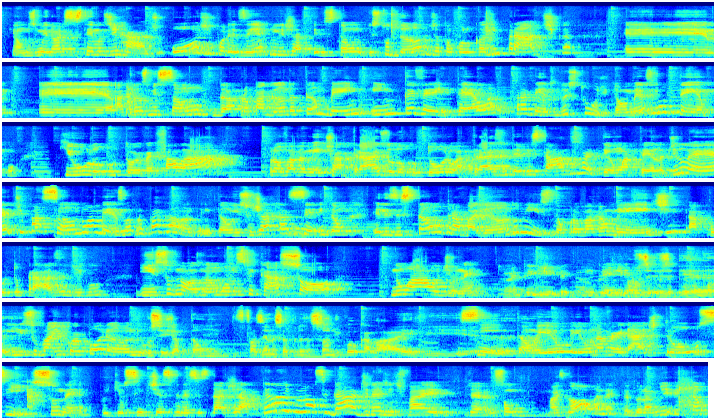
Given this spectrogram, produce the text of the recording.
que é um dos melhores sistemas de rádio. Hoje, por exemplo, eles já eles estão estudando, já estão colocando em prática é, é, a transmissão da propaganda também em TV, em tela, para dentro do estúdio. Então, ao mesmo tempo que o locutor vai falar, provavelmente atrás do locutor ou atrás do entrevistado vai ter uma tela de LED passando a mesma propaganda. Então isso já está sendo. Então eles estão trabalhando nisso. Então provavelmente a curto prazo, eu digo isso, nós não vamos ficar só no áudio, né? Eu entendi, legal. Entendi. Você- é, Isso vai incorporando. vocês já estão fazendo essa transição de colocar live? Sim, então eu, eu na verdade trouxe isso, né? Porque eu senti essa necessidade já pela nossa idade, né? A gente vai, já eu sou mais nova, né? Que a dona Mira, então.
